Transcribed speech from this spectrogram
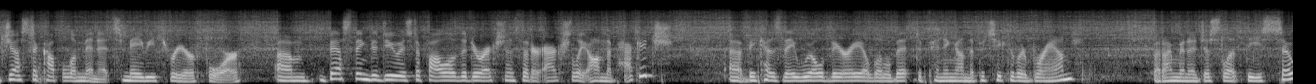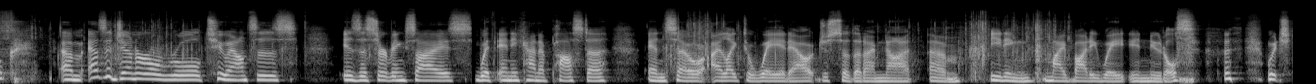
just a couple of minutes, maybe three or four. Um, best thing to do is to follow the directions that are actually on the package uh, because they will vary a little bit depending on the particular brand but I'm going to just let these soak. Um, as a general rule, two ounces is a serving size with any kind of pasta. And so I like to weigh it out just so that I'm not um, eating my body weight in noodles, which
